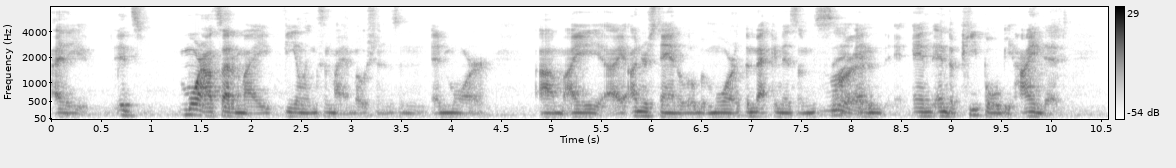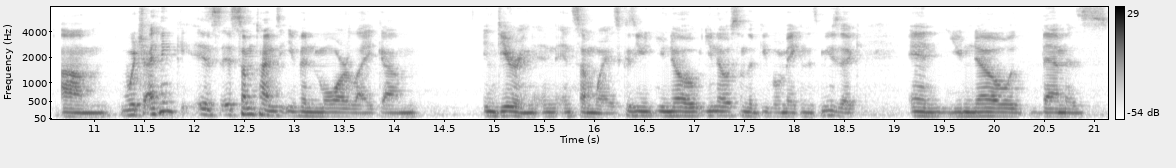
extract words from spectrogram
I it's more outside of my feelings and my emotions and and more. Um, I, I understand a little bit more the mechanisms Right. and, and and the people behind it, um, which I think is, is sometimes even more like um, endearing in, in some ways because you, you know you know some of the people who are making this music, and you know them as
